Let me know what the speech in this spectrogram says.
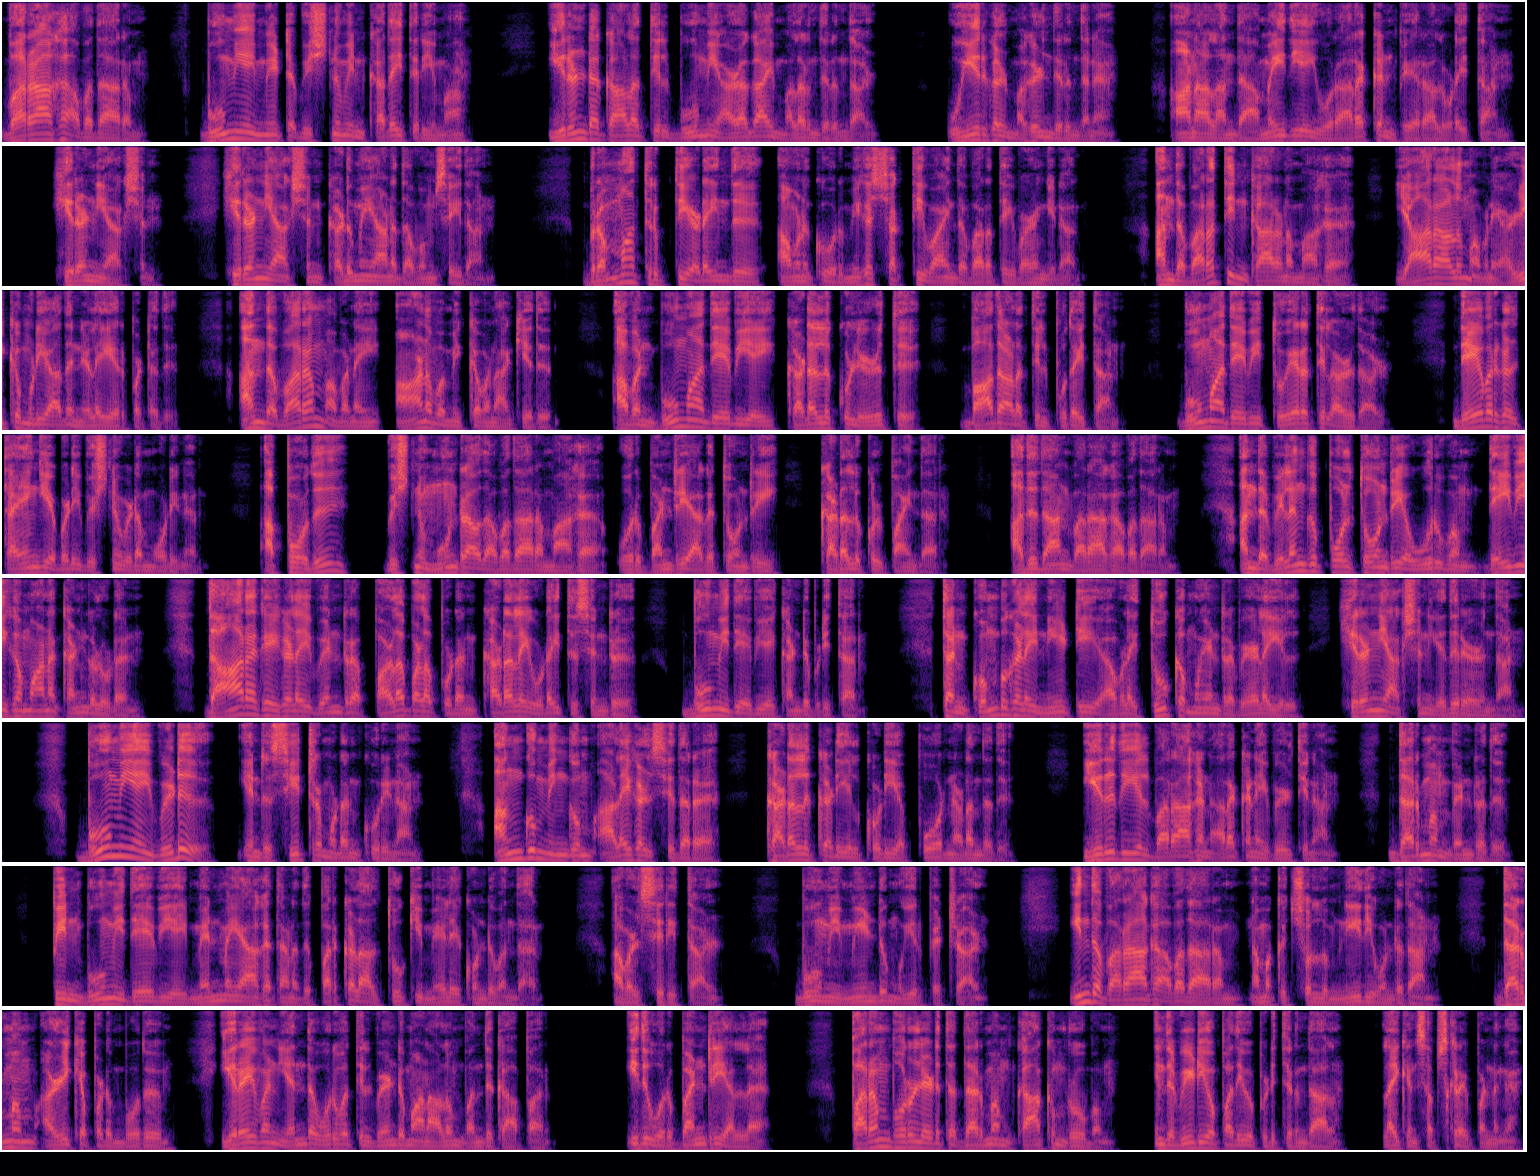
வராக அவதாரம். பூமியை மீட்ட விஷ்ணுவின் கதை தெரியுமா? இருண்ட காலத்தில் பூமி அழகாய் மலர்ந்திருந்தாள். உயிர்கள் மகிழ்ந்திருந்தன. ஆனால் அந்த அமைதியை ஒரு அரக்கன் பெயரால் உடைத்தான். ஹிரண்யாக்ஷன். ஹிரண்யாக்ஷன் கடுமையான தவம் செய்தான். பிரம்மா திருப்தி அடைந்து அவனுக்கு ஒரு மிக சக்தி வாய்ந்த வரத்தை வழங்கினார். அந்த வரத்தின் காரணமாக யாராலும் அவனை அழிக்க முடியாத நிலை ஏற்பட்டது. அந்த வரம் அவனை ஆணவமிக்கவனாக்கியது. அவன் பூமாதேவியை கடலுக்குள் இழுத்து பாதாளத்தில் புதைத்தான். பூமாதேவி துயரத்தில் அழுதாள். தேவர்கள் தயங்கியபடி விஷ்ணுவிடம் ஓடினர். அப்போது விஷ்ணு மூன்றாவது அவதாரமாக ஒரு பன்றியாக தோன்றி கடலுக்குள் பாய்ந்தார். அதுதான் வராக அவதாரம். அந்த விலங்கு போல் தோன்றிய உருவம் தெய்வீகமான கண்களுடன் தாரகைகளை வென்ற பளபளப்புடன் கடலை உடைத்து சென்று பூமி தேவியை கண்டுபிடித்தார். தன் கொம்புகளை நீட்டி அவளை தூக்க முயன்ற வேளையில் ஹிரண்யாக்ஷன் எதிரெழுந்தான். பூமியை விடு என்று சீற்றமுடன் கூறினான். அங்கும் இங்கும் அலைகள் சிதற கடலுக்கடியில் கொடிய போர் நடந்தது. இறுதியில் வராகன் அரக்கனை வீழ்த்தினான். தர்மம் வென்றது. பின் பூமி தேவியை மென்மையாக தனது பற்களால் தூக்கி மேலே கொண்டு வந்தார். அவள் சிரித்தாள். பூமி மீண்டும் உயிர் பெற்றாள். இந்த வராக அவதாரம் நமக்குச் சொல்லும் நீதி ஒன்றுதான். தர்மம் அழிக்கப்படும் போது இறைவன் எந்த உருவத்தில் வேண்டுமானாலும் வந்து காப்பார். இது ஒரு பன்றி அல்ல. பரம்பொருள் எடுத்த தர்மம் காக்கும் ரூபம். இந்த வீடியோ பதிவு பிடித்திருந்தால் லைக் அண்ட் சப்ஸ்கிரைப் பண்ணுங்க.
